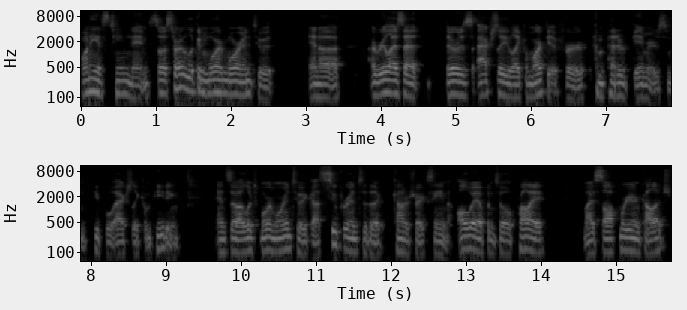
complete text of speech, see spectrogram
funniest team name. So i started looking more and more into it and uh i realized that there was actually like a market for competitive gamers and people actually competing. And so i looked more and more into it got super into the counter-strike scene all the way up until probably my sophomore year in college.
